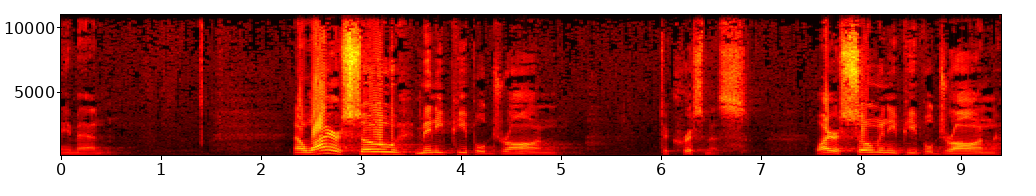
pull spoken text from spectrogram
Amen. Now, why are so many people drawn to Christmas? Why are so many people drawn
